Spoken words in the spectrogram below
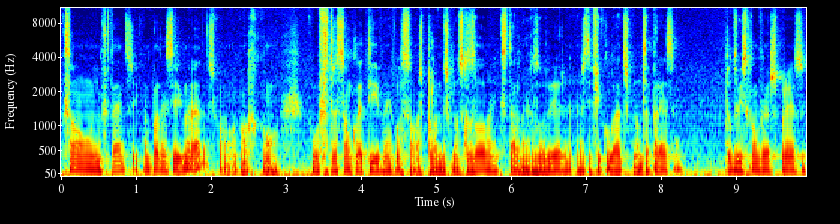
que são importantes e que não podem ser ignoradas, com, com, com frustração coletiva em relação aos problemas que não se resolvem, que se tardam a resolver, as dificuldades que não desaparecem. Tudo isso converge para esse,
